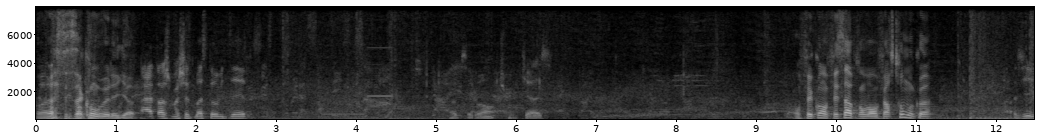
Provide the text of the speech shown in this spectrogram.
Voilà, c'est ça qu'on veut, les gars. Attends, je m'achète ma stove vite fait. Hop, c'est bon, je me casse. On fait quoi On fait ça, après on va en first room ou quoi Vas-y.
